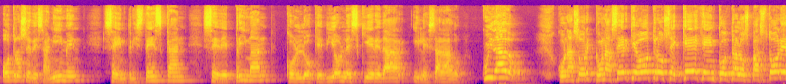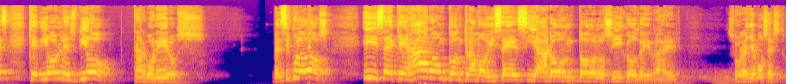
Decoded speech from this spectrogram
otros se desanimen, se entristezcan, se depriman con lo que Dios les quiere dar y les ha dado. Cuidado con hacer, que otros se quejen contra los pastores que Dios les dio, carboneros. Versículo 2. Y se quejaron contra Moisés y Aarón todos los hijos de Israel. Subrayemos esto.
